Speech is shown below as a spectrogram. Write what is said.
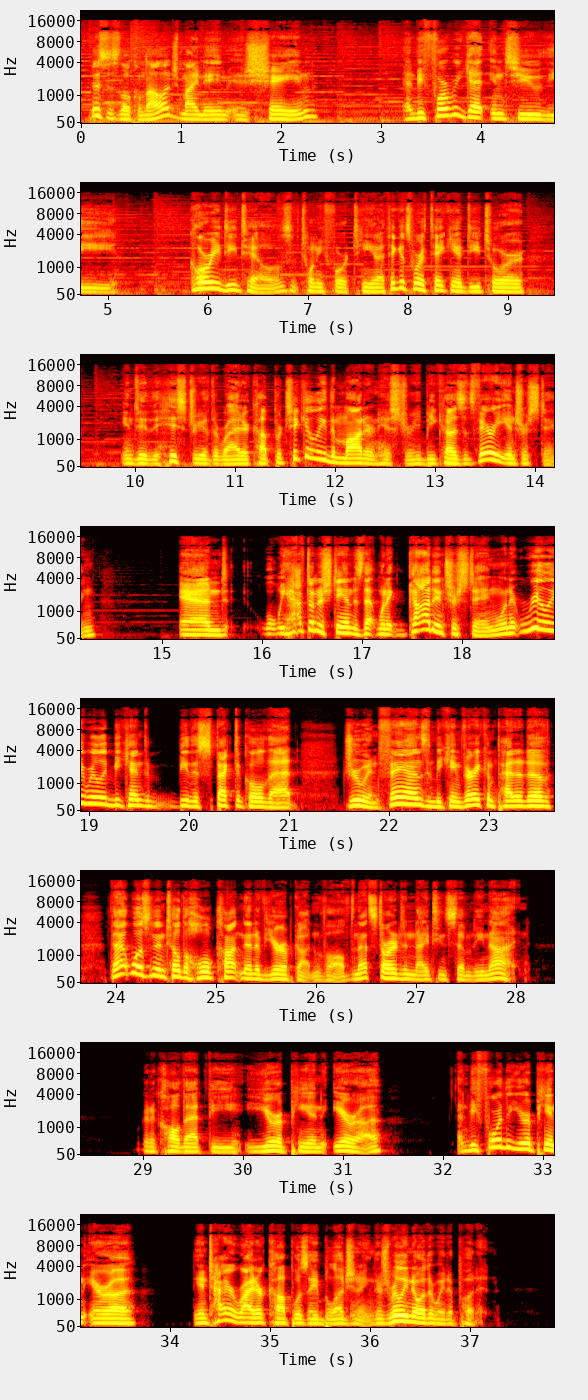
This is Local Knowledge. My name is Shane. And before we get into the gory details of 2014, I think it's worth taking a detour into the history of the Ryder Cup, particularly the modern history, because it's very interesting. And what we have to understand is that when it got interesting, when it really, really began to be the spectacle that drew in fans and became very competitive, that wasn't until the whole continent of Europe got involved. And that started in 1979. We're going to call that the European era. And before the European era, the entire Ryder Cup was a bludgeoning. There's really no other way to put it.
